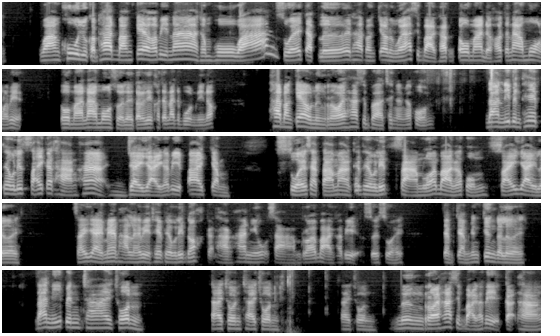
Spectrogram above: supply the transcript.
วางคู่อยู่กับธาตุบางแก้วครับพี่หน้าชมพูหวานสวยจัดเลยธาตุบางแก้วหนึ่งร้อยห้าสิบาทครับโตมาเดี๋ยวเขาจะหน้าม่วงแล้วพี่โตมาหน้าม่วงสวยเลยตอนแรกเขาจะหน้าชมพูแบบนี้เนาะธาตุบางแก้วหนึ่งร้อยห้าสิบาทเช่นกันครับผม ด้านนี้เป็นเทพเทวฤทธิ์ไซส์กระถางห้าใหญ่ๆครับพี่ป้ายจำสวยแสบตามากเทพเทวฤทธิ์สามร้อยบาทครับผมไซส์ใหญ่เลยไซส์ใหญ่แม่พันธุ์เลยครับพี่เทพเทวฤทธิ์เนาะกระถางห้านิ้วสามร้อยบาทครับพี่สวยๆแจ่มๆจึ้งๆกันเลย ด้านนี้เป็นชายชน ชายชนชายชน ชายชนหนึ่งร้อยห้าสิบาทครับพี่กระถาง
